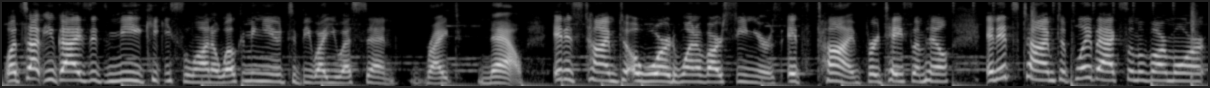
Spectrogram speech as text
What's up, you guys? It's me, Kiki Solano, welcoming you to BYUSN right now. It is time to award one of our seniors. It's time for Taysom Hill, and it's time to play back some of our more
